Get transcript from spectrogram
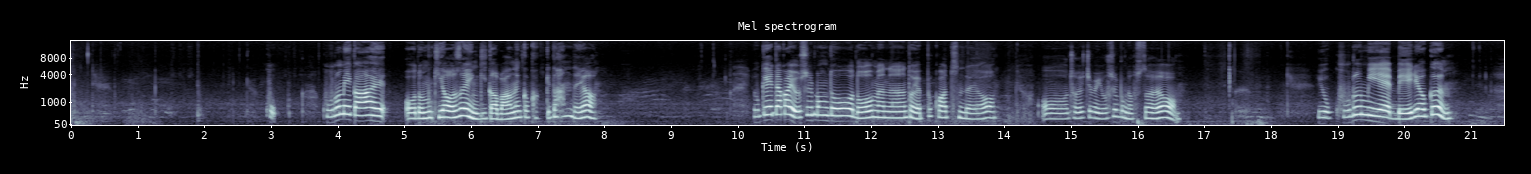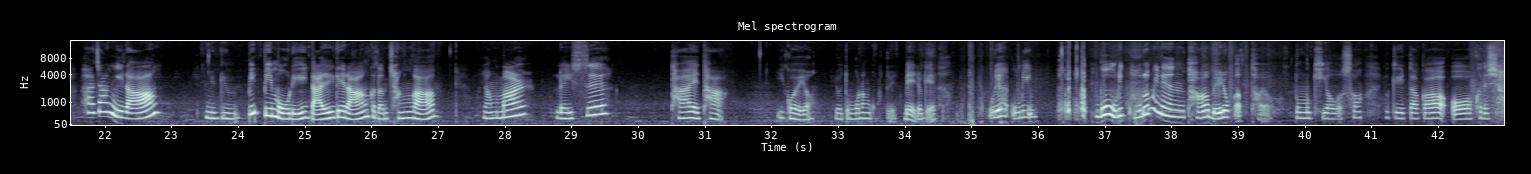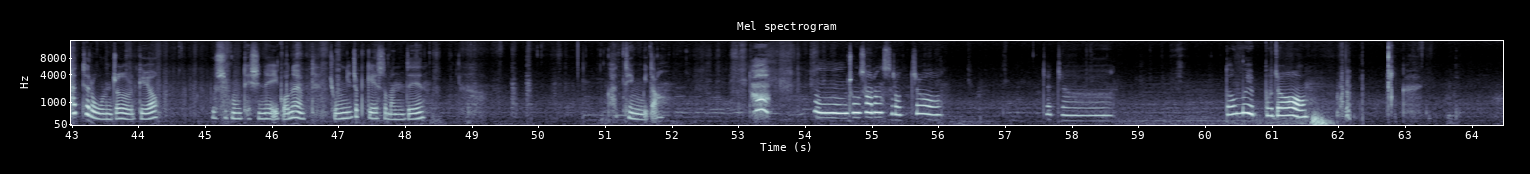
구, 구름이가 어, 너무 귀여워서 인기가 많을 것 같기도 한데요. 여기에다가 요술봉도 넣으면 더 예쁠 것 같은데요. 어, 저희 집에 요술봉이 없어요. 이 구름이의 매력은 화장이랑 여기 삐삐머리, 날개랑 그다음 장갑, 양말, 레이스 다에 다 이거예요. 이 동그란 것도 매력에 우리 우리 뭐 우리 구름이는 다 매력 같아요. 너무 귀여워서 여기다가 어그 대신 하트를 얹어 놓을게요. 요시봉 대신에 이거는 종이 접기에서 만든 하트입니다. 헉! 음, 엄청 사랑스럽죠? 짜잔. 너무 예쁘죠?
